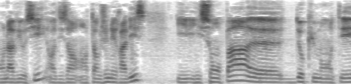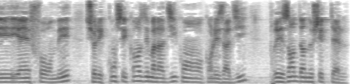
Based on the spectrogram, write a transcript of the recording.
on a vu aussi, en disant, en tant que généraliste, ils ne sont pas euh, documentés, informés sur les conséquences des maladies qu'on les a dit présentes dans nos cheptels.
